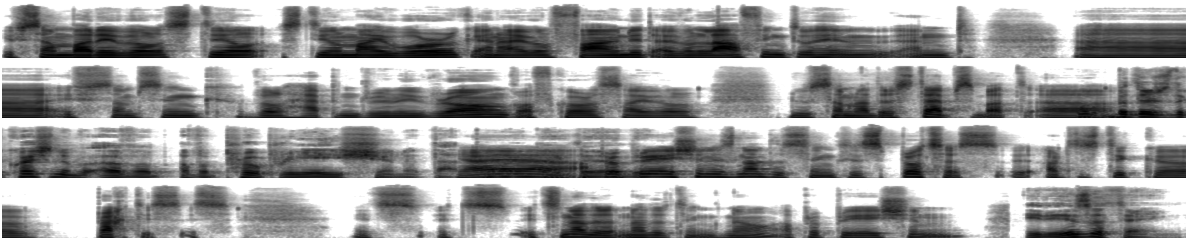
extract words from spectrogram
if somebody will still steal my work and i will find it i will laughing to him and uh, if something will happen really wrong, of course, I will do some other steps. But uh, well, but there's the question of of, of appropriation at that yeah, point. Yeah, like the, appropriation the... is not the thing; it's process, artistic uh, practice. It's it's it's it's another another thing. No appropriation. It is a thing.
